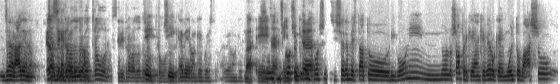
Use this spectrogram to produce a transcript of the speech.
In generale, no, però si è ritrovato due contro uno. Si è ritrovato due sì, contro uno. Sì, è vero anche questo. È vero anche questo. Ma, eh, cioè, discorso tutta... che forse ci sarebbe stato Rigoni, non lo so perché è anche vero che è molto basso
